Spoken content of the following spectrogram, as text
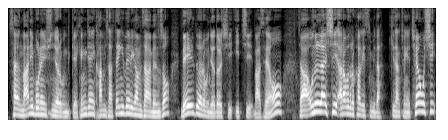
사연 많이 보내주신 여러분들께 굉장히 감사, thank you very 감사하면서 내일도 여러분 8시 잊지 마세요. 자, 오늘 날씨 알아보도록 하겠습니다. 기상청의 최영호 씨.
